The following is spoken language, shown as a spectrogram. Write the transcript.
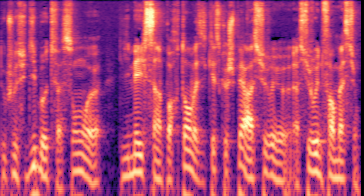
Donc je me suis dit, bon, de toute façon, euh, l'email c'est important, vas-y, qu'est-ce que je perds à suivre, à suivre une formation?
